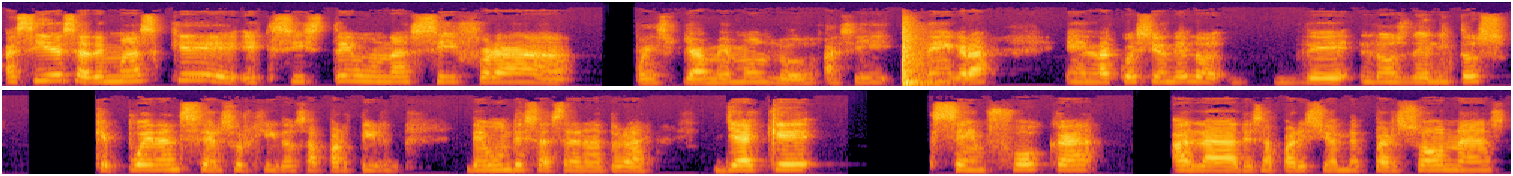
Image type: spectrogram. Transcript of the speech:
Así es, además que existe una cifra, pues llamémoslo así, negra, en la cuestión de, lo, de los delitos que puedan ser surgidos a partir de un desastre natural, ya que se enfoca a la desaparición de personas,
